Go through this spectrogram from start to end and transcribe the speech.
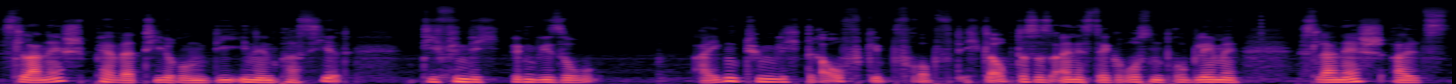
Slanesh-Pervertierung, die ihnen passiert, die finde ich irgendwie so eigentümlich draufgepfropft. Ich glaube, das ist eines der großen Probleme. Slanesh als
